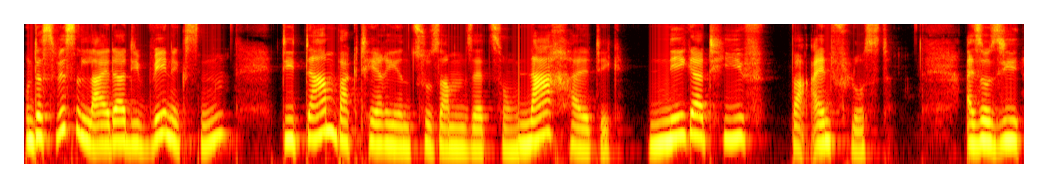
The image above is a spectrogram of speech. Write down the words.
und das wissen leider die wenigsten, die Darmbakterienzusammensetzung nachhaltig negativ beeinflusst. Also sie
